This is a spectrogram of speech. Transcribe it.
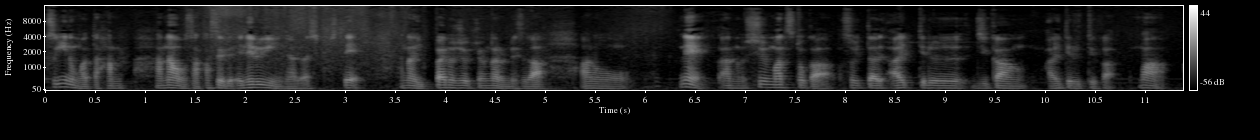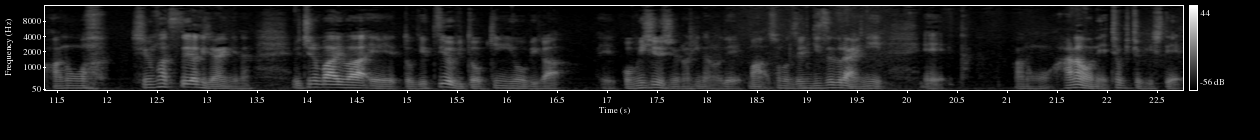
次のまた花を咲かせるエネルギーになるらしくして花いっぱいの状況になるんですがあのねあの週末とかそういった空いてる時間空いてるっていうかまああの 週末というわけじゃないんだよなうちの場合は、えーと、月曜日と金曜日が、えー、ゴミ収集の日なので、まあ、その前日ぐらいに、えー、あの花をねちょきちょきして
